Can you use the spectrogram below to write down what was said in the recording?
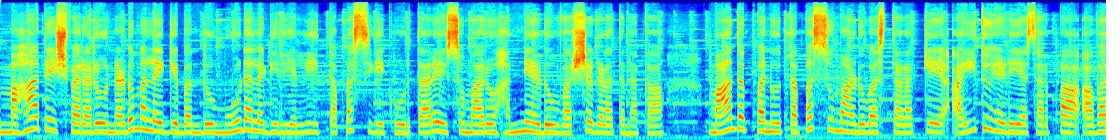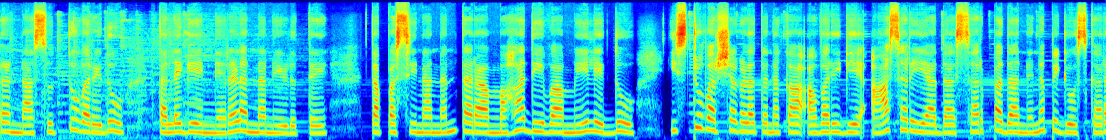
ಮಹಾದೇಶ್ವರರು ನಡುಮಲೆಗೆ ಬಂದು ಮೂಡಲಗಿರಿಯಲ್ಲಿ ತಪಸ್ಸಿಗೆ ಕೂಡ್ತಾರೆ ಸುಮಾರು ಹನ್ನೆರಡು ವರ್ಷಗಳ ತನಕ. ಮಾದಪ್ಪನು ತಪಸ್ಸು ಮಾಡುವ ಸ್ಥಳಕ್ಕೆ ಐದು ಹೆಡೆಯ ಸರ್ಪ ಅವರನ್ನ ಸುತ್ತುವರೆದು ತಲೆಗೆ ನೆರಳನ್ನ ನೀಡುತ್ತೆ. ತಪಸ್ಸಿನ ನಂತರ ಮಹಾದೇವ ಮೇಲೆದ್ದು ಇಷ್ಟು ವರ್ಷಗಳ ತನಕ ಅವರಿಗೆ ಆಸರೆಯಾದ ಸರ್ಪದ ನೆನಪಿಗೋಸ್ಕರ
